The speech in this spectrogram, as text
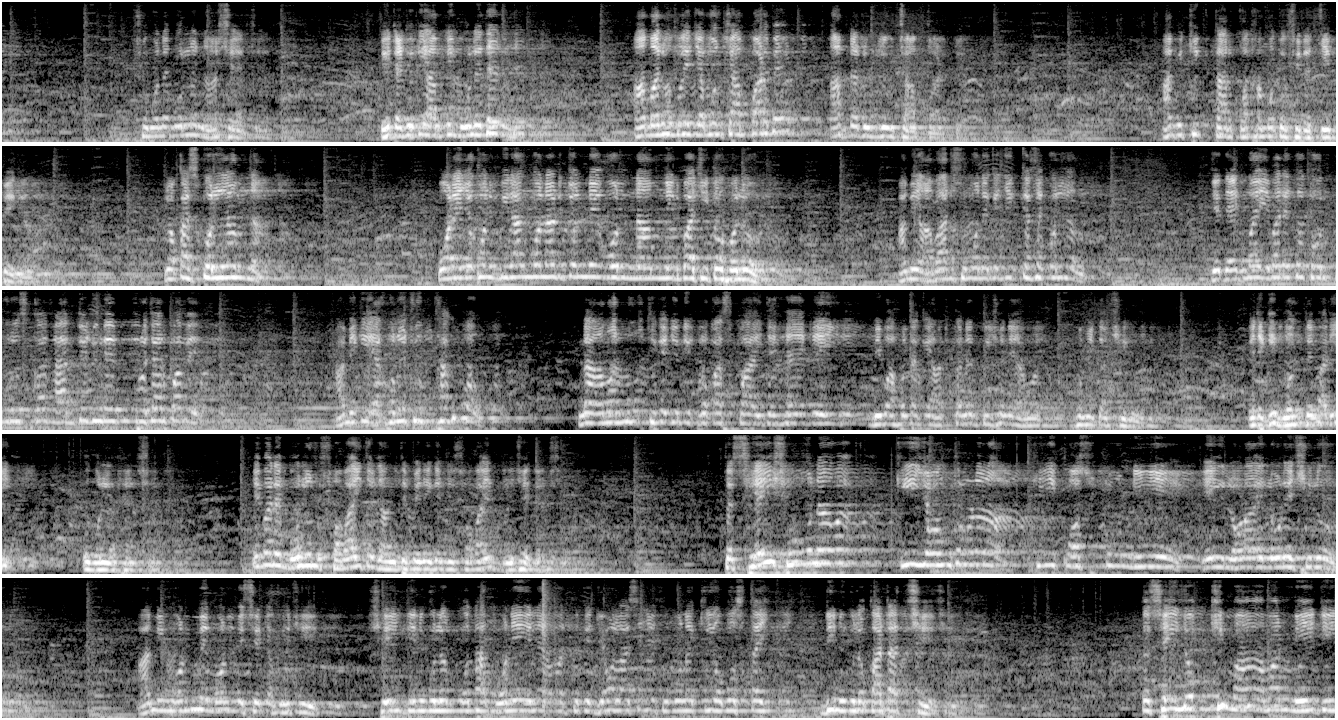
সুমনা বলল, না, স্যার। এটা যদি আপনি বলে দেন, আমার উপরে যেমন চাপ বাড়বে, আপনার উপরেও চাপ বাড়বে। আমি ঠিক তার কথা মতো সেটা চেপে গেলাম। প্রকাশ করলাম না। পরে যখন বীরাঙ্গনার জন্য ওর নাম নির্বাচিত হলো, আমি আবার সুমনেকে জিজ্ঞাসা করলাম যে দেখমা এবারে তো তোর পুরস্কার রাজ্য জুড়ে প্রচার পাবে। আমি কি এখনও চুপ থাকব? না, আমার মুখ থেকে যদি প্রকাশ পাই যে হ্যাঁ এই বিবাহটাকে আটকানোর পিছনে আমার ভূমিকা ছিল। এটা কি বলতে পারি? ও বলল হ্যাঁ স্যার। এবারে বলুন, সবাই তো জানতে পেরে গেছে, সবাই বুঝে গেছে। তো সেই সুমনা কি যন্ত্রণা, কি কষ্ট নিয়ে এই লড়াই লড়েছিল? আমি মর্মে মর্মে সেটা বুঝি। সেই দিনগুলোর কথা মনে এলে আমার চোখে জল আসে যে সুমনা কি অবস্থায় দিনগুলো কাটাচ্ছে। তো সেই লক্ষ্মী মা আমার মেয়েটি,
